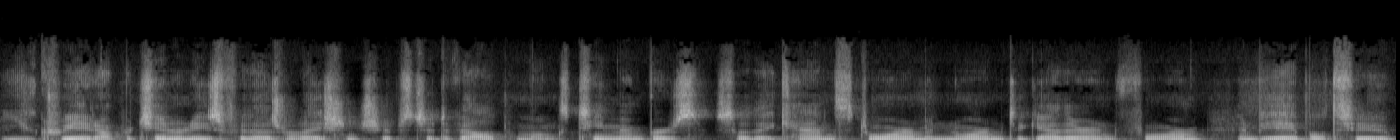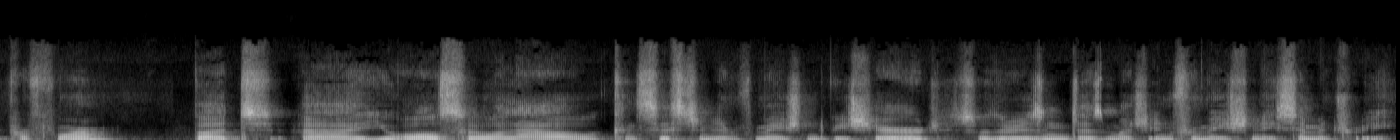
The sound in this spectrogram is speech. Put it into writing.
You create opportunities for those relationships to develop amongst team members so they can storm and norm together and form and be able to perform but uh, you also allow consistent information to be shared so there isn't as much information asymmetry,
